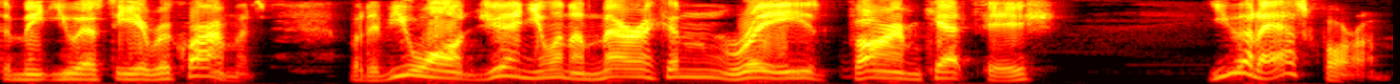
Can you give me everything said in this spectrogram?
to meet USDA requirements. But if you want genuine American raised farm catfish, you got to ask for them.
